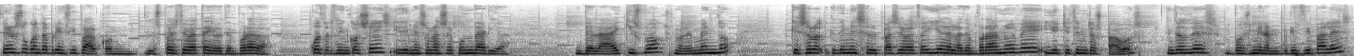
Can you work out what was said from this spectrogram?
Tienes tu cuenta principal con los pases de batalla de temporada 4, 5, 6 y tienes una secundaria de la Xbox, me lo invento, que solo que tienes el pase de batalla de la temporada 9 y 800 pavos. Entonces, pues mira, mi principal es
